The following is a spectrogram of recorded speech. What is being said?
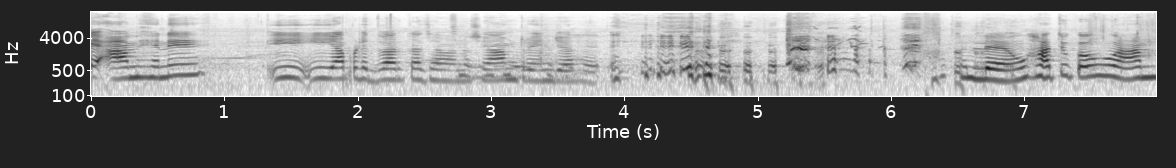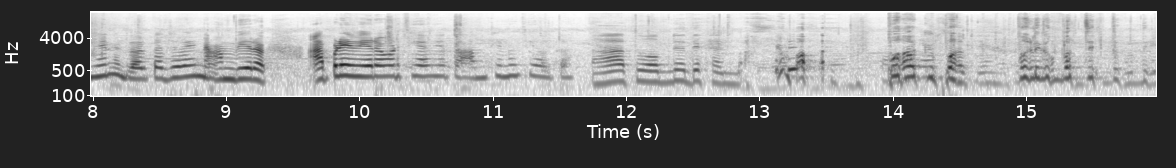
એ આમ હે ને ઈ ઈ આપણે દ્વારકા જવાનું છે. આમ ટ્રેન જાહે લે હું સાચું કહું આમ છે ને દ્વારકા જવાય ને આમ વેરાવળ. આપણે વેરાવળથી આવીએ તો આમથી નથી આવતા? હા તો અમને દેખાય પગ પગ પડગો બચે તું દે.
